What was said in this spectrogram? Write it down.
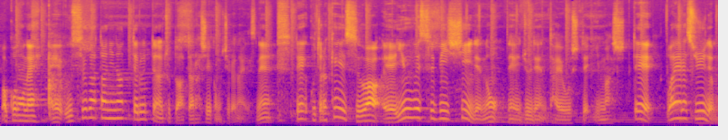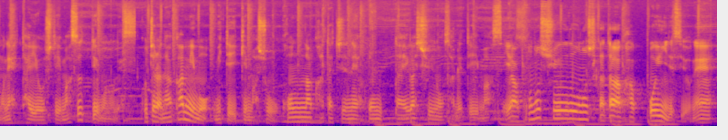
まあ、このね、えー薄型になってるっていうのはちょっと新しいかもしれないですね。でこちらケースは、えー USB-C での、え充電対応していましてワイヤレス充電もね対応していますっていうものです。こちらら中身も見ていきましょう。こんな形でね本体が収納されています。いやこの収納の仕方はかっこいいですよね。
